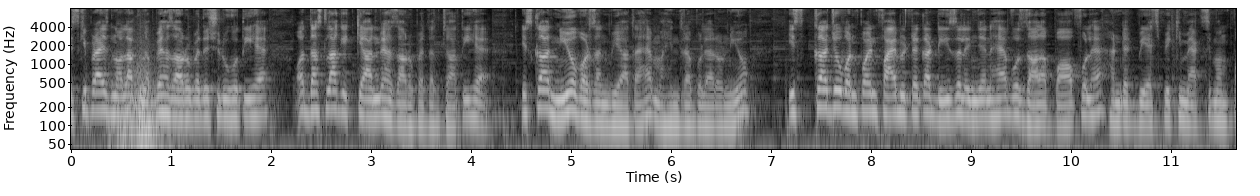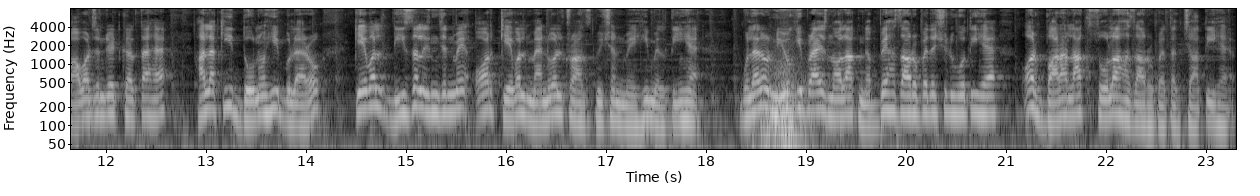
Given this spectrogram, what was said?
इसकी प्राइस नौ लाख नब्बे हज़ार रुपए से शुरू होती है और दस लाख इक्यानवे हज़ार रुपए तक जाती है। इसका नियो वर्जन भी आता है, महिंद्रा बुलेरो नियो इसका जो 1.5 लीटर का डीजल इंजन है, वो ज़्यादा पावरफुल है 100 bhp की मैक्सिमम पावर जनरेट करता है। हालाँकि दोनों ही बुलेरो केवल डीजल इंजन में और केवल मैनुअल ट्रांसमिशन में ही मिलती हैं। बुलेरो नियो की प्राइस नौ लाख नब्बे हज़ार रुपए से शुरू होती है और बारह लाख सोलह हज़ार रुपए तक जाती है।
